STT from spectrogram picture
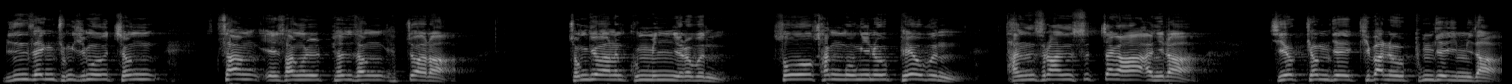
민생 중심의 정상 예산을 편성 협조하라. 존경하는 국민 여러분, 소상공인의 폐업은 단순한 숫자가 아니라 지역 경제 기반의 붕괴입니다.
